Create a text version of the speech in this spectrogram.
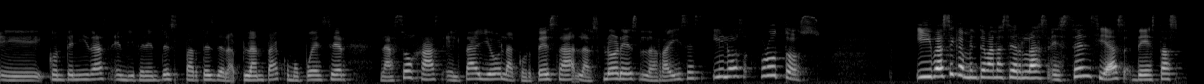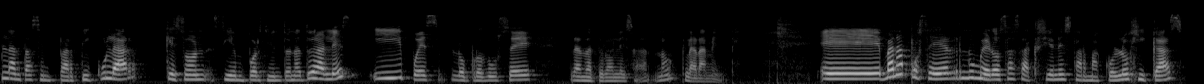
eh, contenidas en diferentes partes de la planta, como puede ser las hojas, el tallo, la corteza, las flores, las raíces y los frutos. Y básicamente van a ser las esencias de estas plantas en particular, que son 100% naturales y pues lo produce la naturaleza, ¿no? Claramente. Eh, van a poseer numerosas acciones farmacológicas,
